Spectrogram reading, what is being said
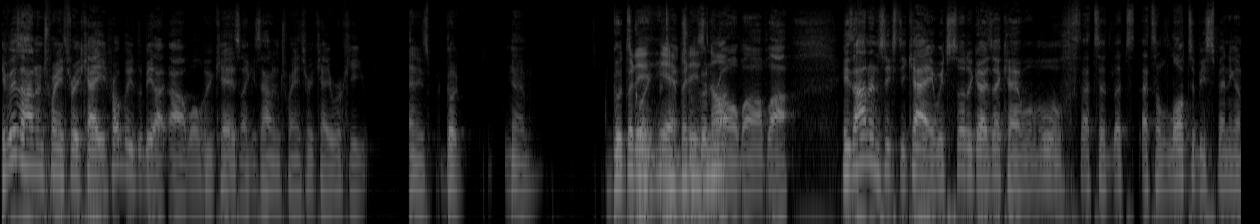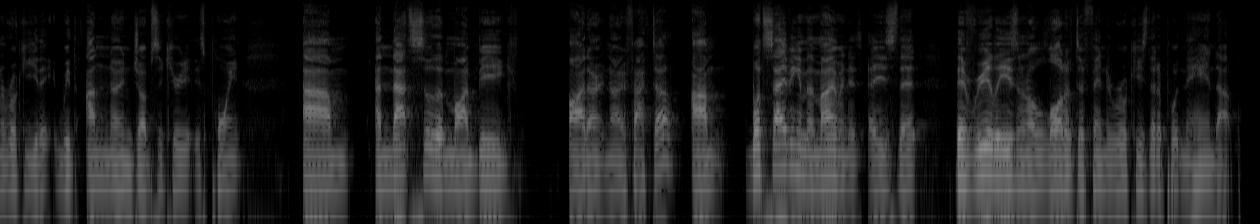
if he was 123k, he'd probably be like, oh well, who cares? Like he's 123k rookie, and he's got you know good But he- scoring yeah, but he's good not. role, blah blah. He's 160k, which sort of goes okay. Well, oof, that's a that's that's a lot to be spending on a rookie that, with unknown job security at this point. Um, and that's sort of my big I don't know factor. Um, what's saving him at the moment is, is that there really isn't a lot of defender rookies that are putting their hand up.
